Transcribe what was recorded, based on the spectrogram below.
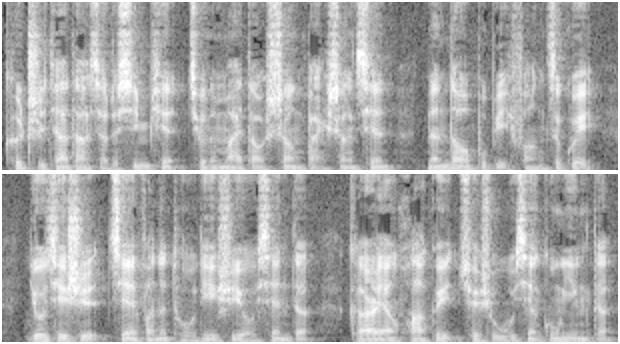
可指甲大小的芯片就能卖到上百上千，难道不比房子贵？尤其是建房的土地是有限的，可二氧化硅却是无限供应的。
